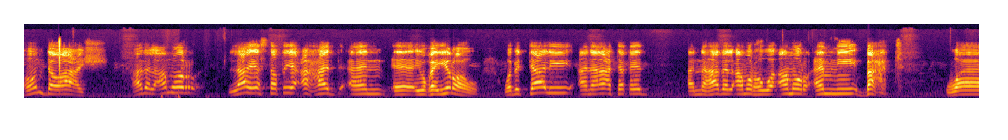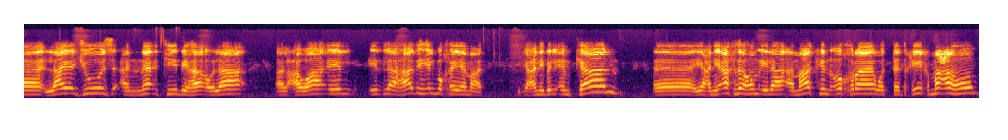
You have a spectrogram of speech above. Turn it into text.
هم دواعش. هذا الأمر لا يستطيع أحد أن آه، يغيره. وبالتالي أنا أعتقد أن هذا الأمر هو أمر أمني بحت. ولا يجوز أن نأتي بهؤلاء العوائل إلى هذه المخيمات. يعني بالإمكان آه، يعني أخذهم إلى أماكن أخرى والتدقيق معهم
